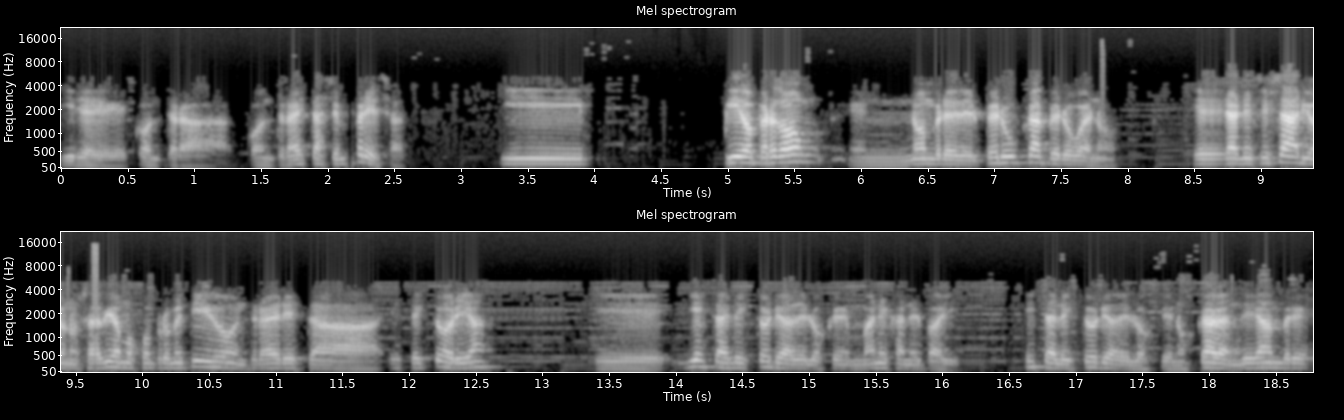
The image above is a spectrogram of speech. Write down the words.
ir eh, contra, contra estas empresas. Y pido perdón en nombre del Peruca, pero bueno, era necesario, nos habíamos comprometido en traer esta, esta historia, eh, y esta es la historia de los que manejan el país. Esta es la historia de los que nos cagan de hambre,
